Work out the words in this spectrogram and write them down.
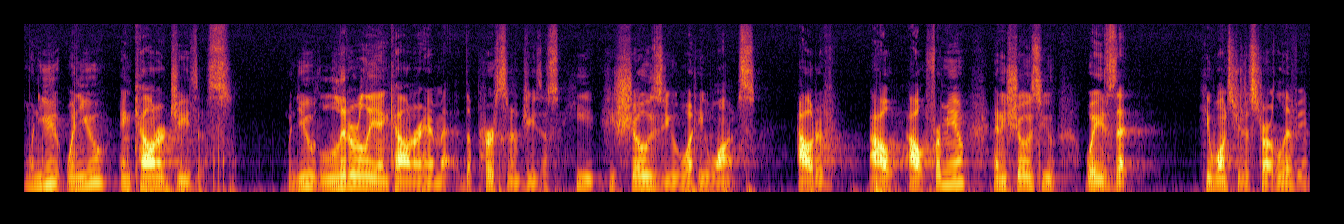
When you, when you encounter Jesus, when you literally encounter him, the person of Jesus, he, he shows you what he wants out of out, out from you, and he shows you ways that he wants you to start living.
